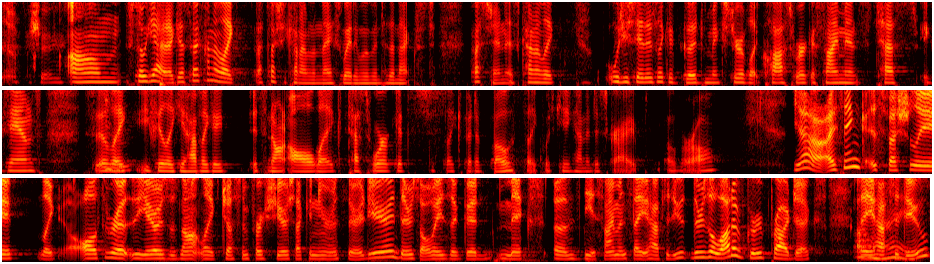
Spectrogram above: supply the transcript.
Yeah, for sure. Um, so yeah, I guess I kind of like that's actually kind of a nice way to move into the next question. Is kind of like, would you say there's like a good mixture of like classwork, assignments, tests, exams? So Mm-hmm. like you feel like you have like a, it's not all like test work. It's just like a bit of both. Like what can you kind of describe overall? Yeah, I think especially like all throughout the years is not like just in first year, second year, or third year. There's always a good mix of the assignments that you have to do. There's a lot of group projects that Oh, you have to do.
